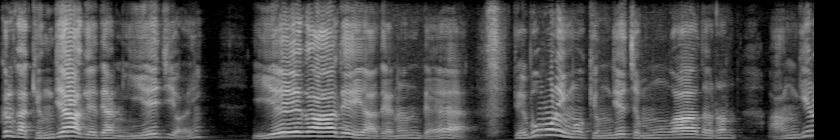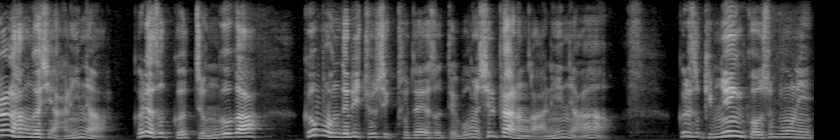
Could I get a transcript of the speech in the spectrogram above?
그러니까 경제학에 대한 이해지요. 이해가 돼야 되는데 대부분의 뭐 경제 전문가들은 암기를 한 것이 아니냐. 그래서 그 증거가 그분들이 주식 투자에서 대부분 실패하는 거 아니냐. 그래서 김영인 교수분이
